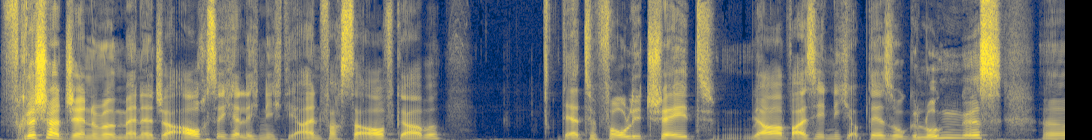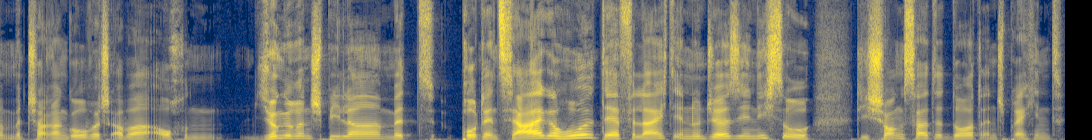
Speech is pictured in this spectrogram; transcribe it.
frischer General Manager auch sicherlich nicht die einfachste Aufgabe. Der Tifoli Trade, ja, weiß ich nicht, ob der so gelungen ist äh, mit Charangovic, aber auch einen jüngeren Spieler mit Potenzial geholt, der vielleicht in New Jersey nicht so die Chance hatte, dort entsprechend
